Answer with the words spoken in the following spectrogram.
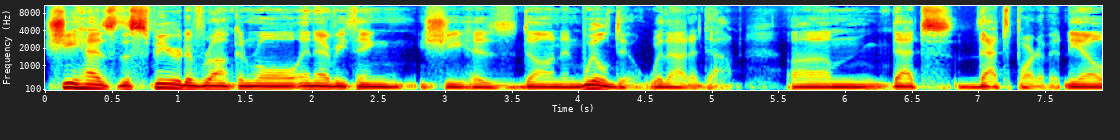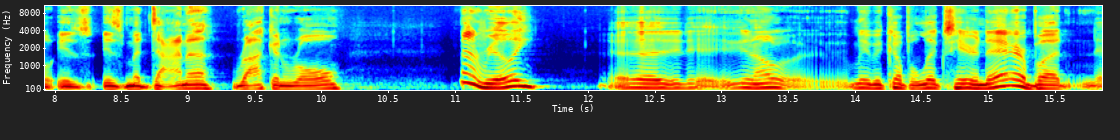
she has the spirit of rock and roll in everything she has done and will do, without a doubt. Um, that's that's part of it. You know, is is Madonna rock and roll? Not really. Uh, you know, maybe a couple licks here and there, but uh,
